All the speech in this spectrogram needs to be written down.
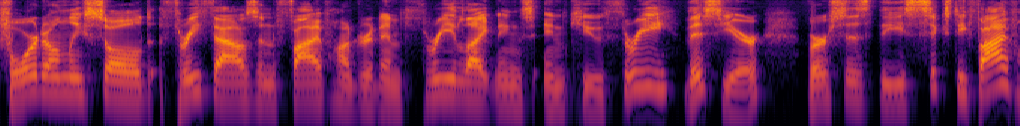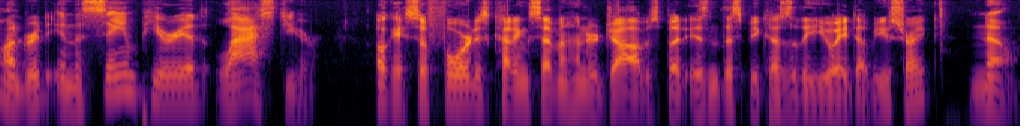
Ford only sold 3,503 Lightnings in Q3 this year versus the 6,500 in the same period last year. Okay, so Ford is cutting 700 jobs, but isn't this because of the UAW strike? No.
